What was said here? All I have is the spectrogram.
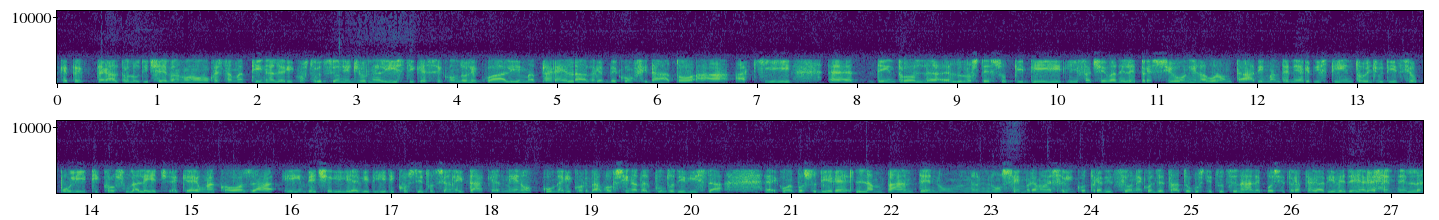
Anche per, peraltro lo dicevano questa mattina le ricostruzioni giornalistiche secondo le quali Mattarella avrebbe confidato a, a chi eh, dentro il, lo stesso PD gli faceva delle pressioni la volontà di mantenere distinto il giudizio politico sulla legge, che è una cosa, e invece rilievi di, di costituzionalità che almeno, come ricordava Orsina, dal punto di vista, eh, come posso dire, lampante non, non, sembrano essere in contraddizione col dettato costituzionale, poi si tratterà di vedere nel,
